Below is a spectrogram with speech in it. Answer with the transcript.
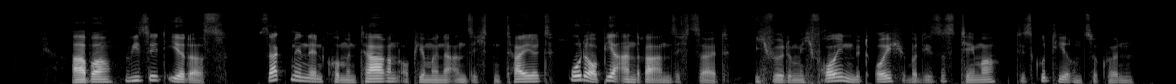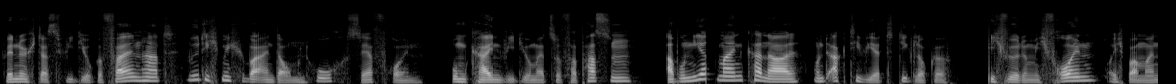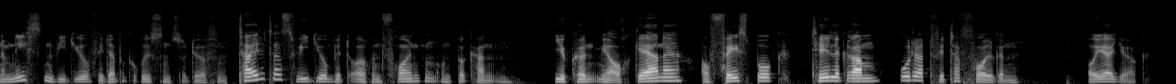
Aber wie seht ihr das? Sagt mir in den Kommentaren, ob ihr meine Ansichten teilt oder ob ihr anderer Ansicht seid. Ich würde mich freuen, mit euch über dieses Thema diskutieren zu können. Wenn euch das Video gefallen hat, würde ich mich über einen Daumen hoch sehr freuen. Um kein Video mehr zu verpassen, abonniert meinen Kanal und aktiviert die Glocke. Ich würde mich freuen, euch bei meinem nächsten Video wieder begrüßen zu dürfen. Teilt das Video mit euren Freunden und Bekannten. Ihr könnt mir auch gerne auf Facebook, Telegram oder Twitter folgen. Euer Jörg.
